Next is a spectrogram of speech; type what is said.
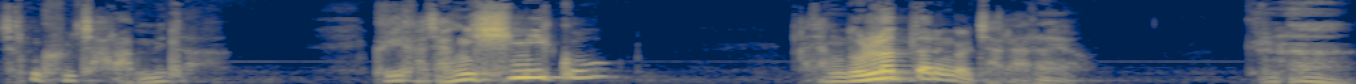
저는 그걸 잘 압니다. 그게 가장 힘있고 가장 놀랍다는 걸 잘 알아요. 그러나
